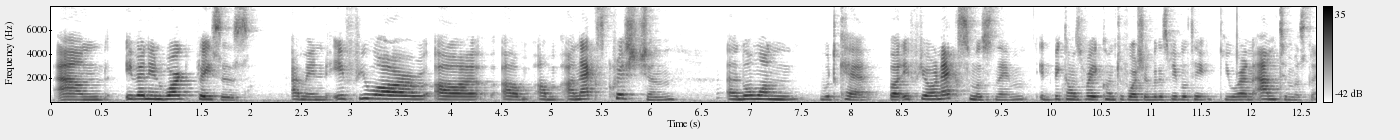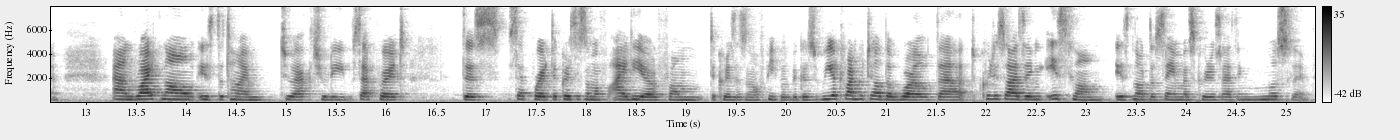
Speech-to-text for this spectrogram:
and even in workplaces. I mean, if you are uh, um, um, an ex-Christian, uh, no one would care. But if you're an ex-Muslim, it becomes very controversial because people think you are an anti-Muslim. And right now is the time to actually separate this, separate the criticism of idea from the criticism of people, because we are trying to tell the world that criticizing Islam is not the same as criticizing Muslim.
